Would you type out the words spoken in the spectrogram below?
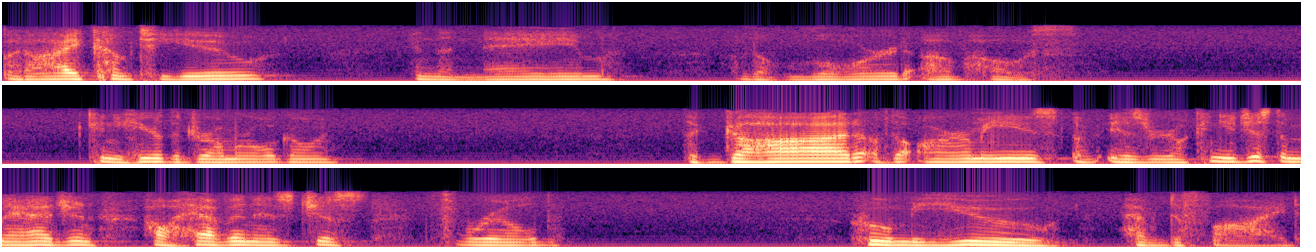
but I come to you in the name of the Lord of hosts. Can you hear the drum roll going? The God of the armies of Israel. Can you just imagine how heaven is just thrilled? Whom you have defied.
